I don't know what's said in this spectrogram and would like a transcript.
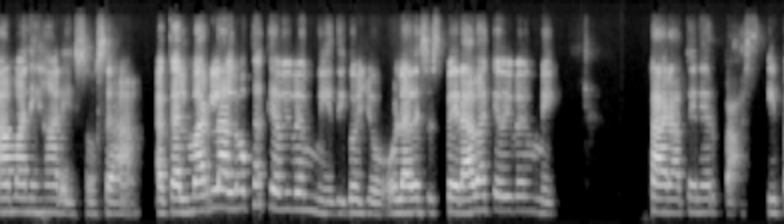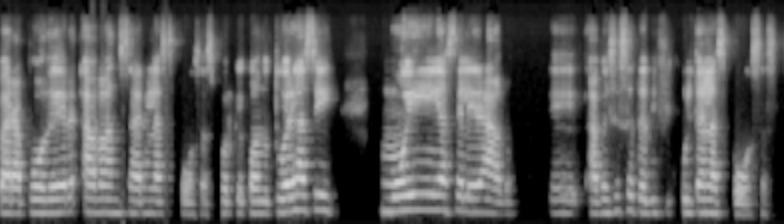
a manejar eso, o sea, a calmar la loca que vive en mí, digo yo, o la desesperada que vive en mí, para tener paz y para poder avanzar en las cosas, porque cuando tú eres así, muy acelerado, eh, a veces se te dificultan las cosas.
